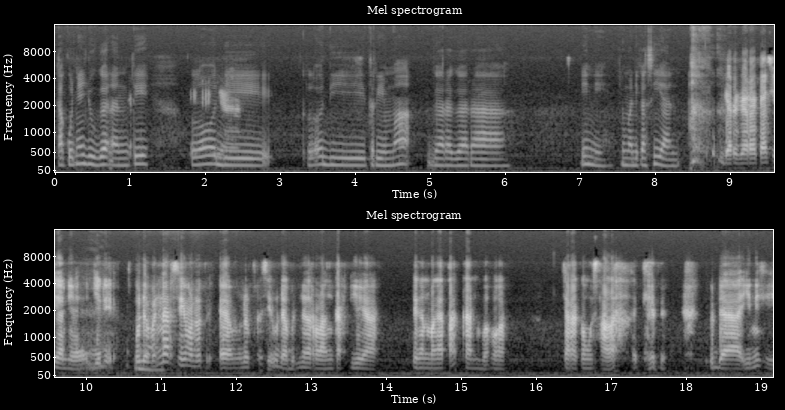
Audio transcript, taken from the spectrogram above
takutnya juga nanti lo Iya. di lo diterima gara-gara ini cuma dikasihan. gara-gara kasihan ya jadi udah Iya. benar sih menurut eh, menurutku sih udah benar langkah dia dengan mengatakan bahwa cara kamu salah gitu udah ini sih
